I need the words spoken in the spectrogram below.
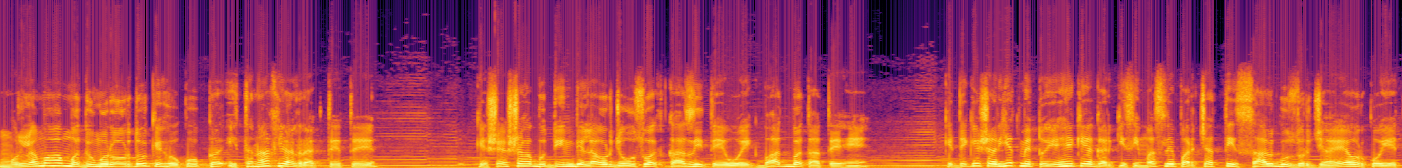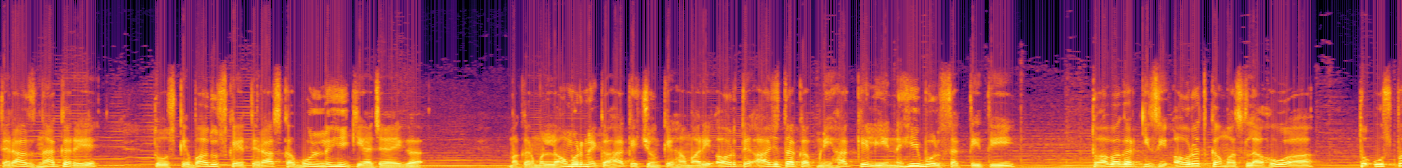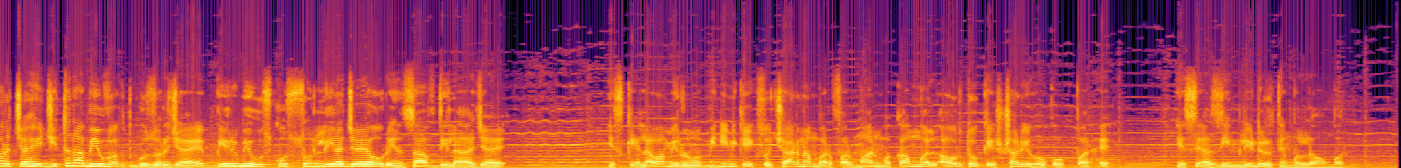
मुल्ला मोहम्मद उमर औरतों के हकूक़ का इतना ख्याल रखते थे कि शेख शहाबुद्दीन दिलावर जो उस वक्त काजी थे, वो एक बात बताते हैं कि देखिए, शरीयत में तो यह है कि अगर किसी मसले पर छत्तीस साल गुजर जाए और कोई एतराज़ ना करे तो उसके बाद उसके एतराज़ कबूल नहीं किया जाएगा। मगर मुल्ला उमर ने कहा कि चूँकि हमारी औरतें आज तक अपनी हक के लिए नहीं बोल सकती थी तो अब अगर किसी औरत का मसला हुआ तो उस पर चाहे जितना भी वक्त गुजर जाए, फिर भी उसको सुन लिया जाए और इंसाफ दिलाया जाए। इसके अलावा मीरमिन के 104 नंबर फरमान मुकम्मल औरतों के शरी हकूक़ पर है। ऐसे अजीम लीडर थे मुल्ला उमर।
